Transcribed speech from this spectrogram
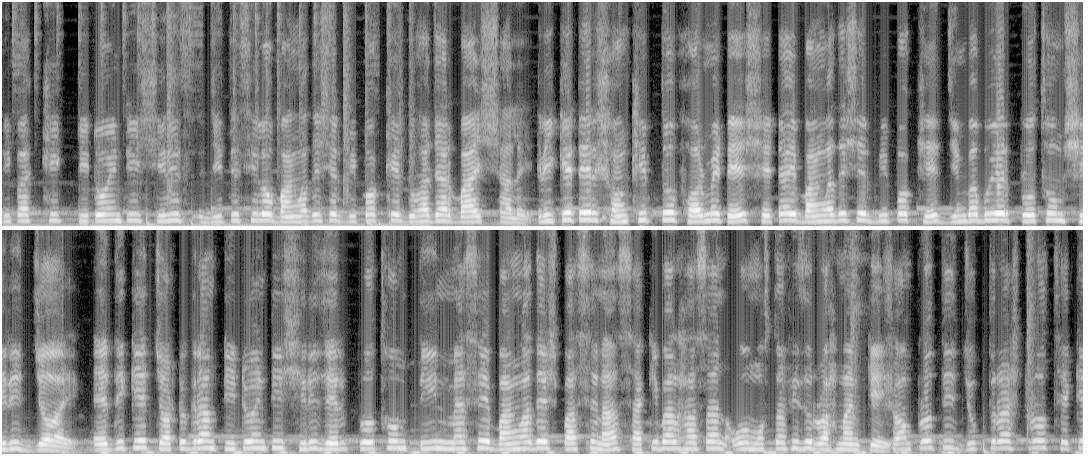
দ্বিপাক্ষিক টি টোয়েন্টি সিরিজ জিতেছিল বাংলাদেশের বিপক্ষে দু সালে। ক্রিকেটের সংক্ষিপ্ত ফরম্যাটে সেটাই বাংলাদেশের বিপক্ষে জিম্বাবুয়ের প্রথম সিরিজ জয়। এদিকে চট্টগ্রাম টি টোয়েন্টি সিরিজের প্রথম তিন ম্যাচে বাংলাদেশ পাচ্ছে না সাকিব আল হাসান ও মোস্তাফিজুর রহমানকে। সম্প্রতি যুক্তরাষ্ট্র থেকে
